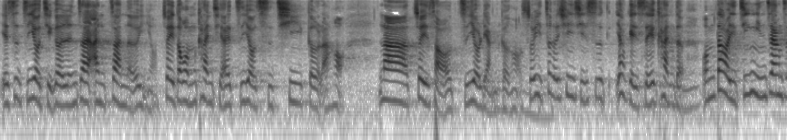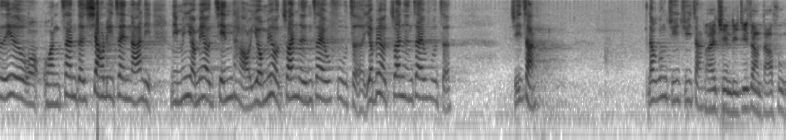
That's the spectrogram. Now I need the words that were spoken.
也是只有几个人在按赞而已哦，最多我们看起来只有十七个了哈。那最少只有两个哈，所以这个信息是要给谁看的？我们到底经营这样子一个网网站的效率在哪里？你们有没有检讨？有没有专人在负责？有没有专人在负责？局长，劳工局局长，来，请李局长答复。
